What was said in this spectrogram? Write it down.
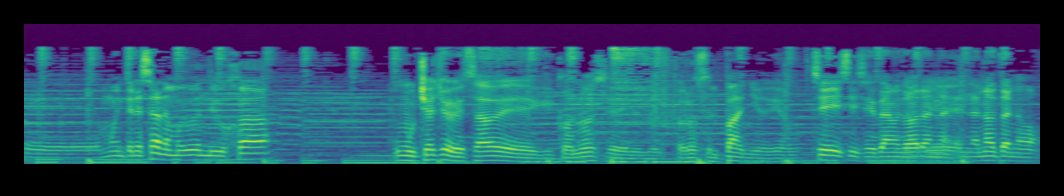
eh, muy interesante, muy bien dibujada. Un muchacho que sabe, que conoce el, conoce el paño, digamos. Sí, sí, exactamente. Ahora en la, Ok. en la nota no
